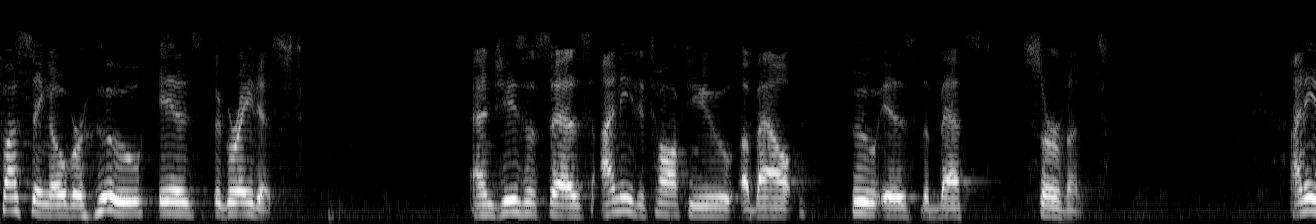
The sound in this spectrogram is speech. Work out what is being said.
fussing over who is the greatest. And Jesus says, I need to talk to you about who is the best servant. I need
